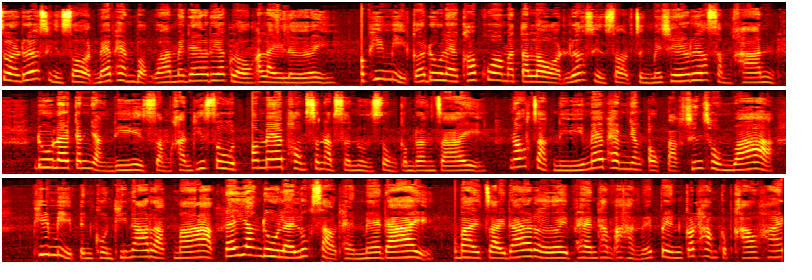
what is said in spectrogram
ส่วนเรื่องสินสอดแม่แพมบอกว่าไม่ได้เรียกร้องอะไรเลย พราะพี่หมีก็ดูแลครอบครัวมาตลอดเรื่องสินสอดจึงไม่ใช่เรื่องสำคัญ ดูแลกันอย่างดีสำคัญที่สุดพ่อแม่พร้อมสนับสนุนส่งกำลังใจ นอกจากนี้แม่แพมยังออกปากชื่นชมว่า พี่หมีเป็นคนที่น่ารักมาก และยังดูแลลูกสาวแทนแม่ได้สบายใจได้เลย แพนทำอาหารไม่เป็นก็ทำกับข้าวให้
